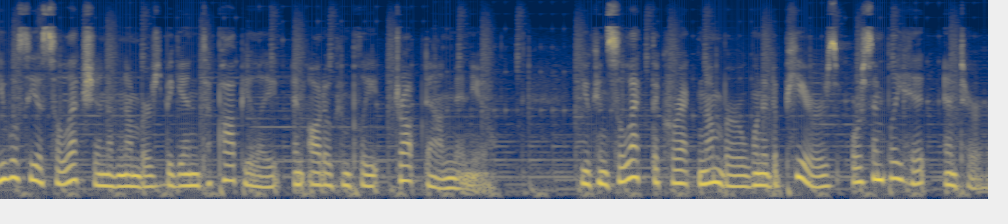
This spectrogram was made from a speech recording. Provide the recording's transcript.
you will see a selection of numbers begin to populate an autocomplete drop-down menu. You can select the correct number when it appears or simply hit Enter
